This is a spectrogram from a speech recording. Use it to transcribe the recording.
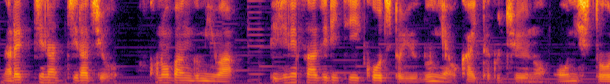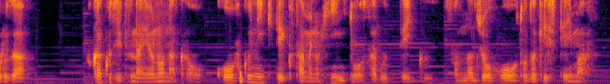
ナレッジナッジラジオ。この番組はビジネスアジリティコーチという分野を開拓中の大西徹が不確実な世の中を幸福に生きていくためのヒントを探っていく、そんな情報をお届けしています。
